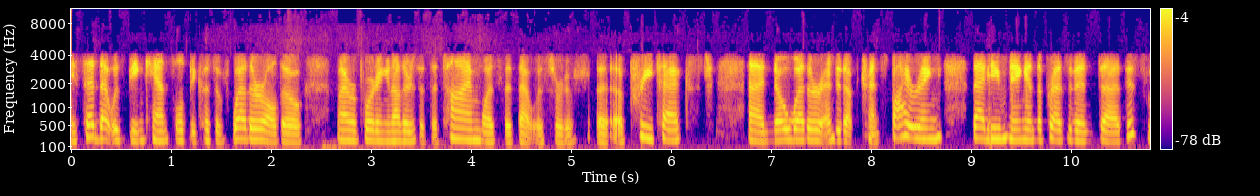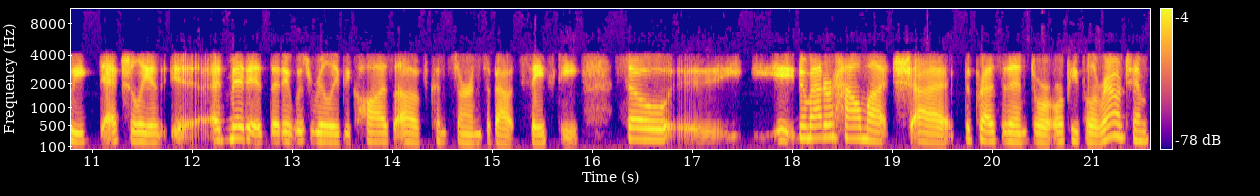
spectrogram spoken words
they said that was being canceled because of weather, although my reporting and others at the time was that that was sort of a, a pretext. Uh, no weather ended up transpiring that evening, and the president uh, this week actually uh, admitted that it was really because of concerns about safety. So, uh, no matter how much uh, the president or, or people around him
